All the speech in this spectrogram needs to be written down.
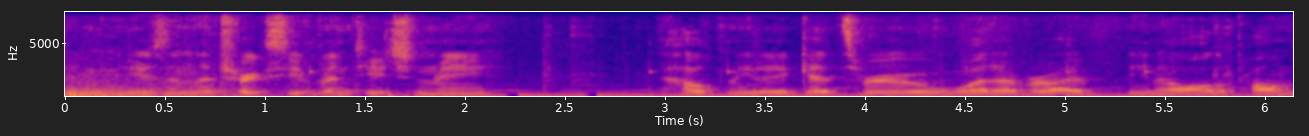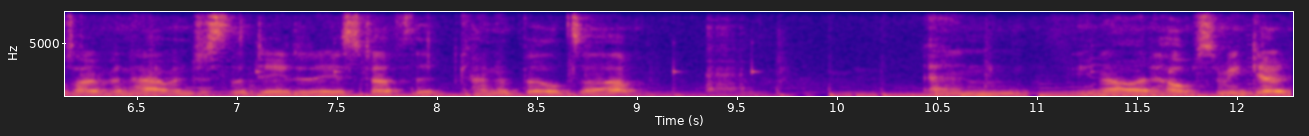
Been using the tricks you've been teaching me help me to get through whatever I've, you know, all the problems I've been having, just the day-to-day -day stuff that kind of builds up. And, you know, it helps me get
